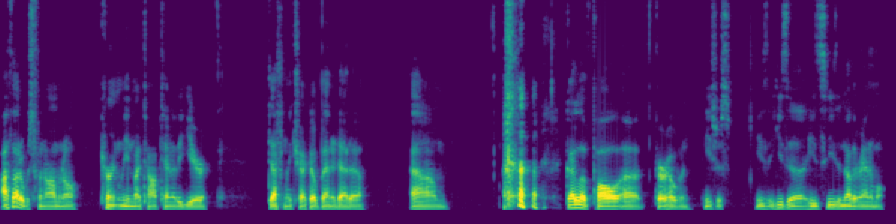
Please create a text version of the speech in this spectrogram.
I thought it was phenomenal. Currently in my top 10 of the year. Definitely check out Benedetta. Um, gotta love Paul uh, Verhoeven. He's just he's he's a he's he's another animal.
